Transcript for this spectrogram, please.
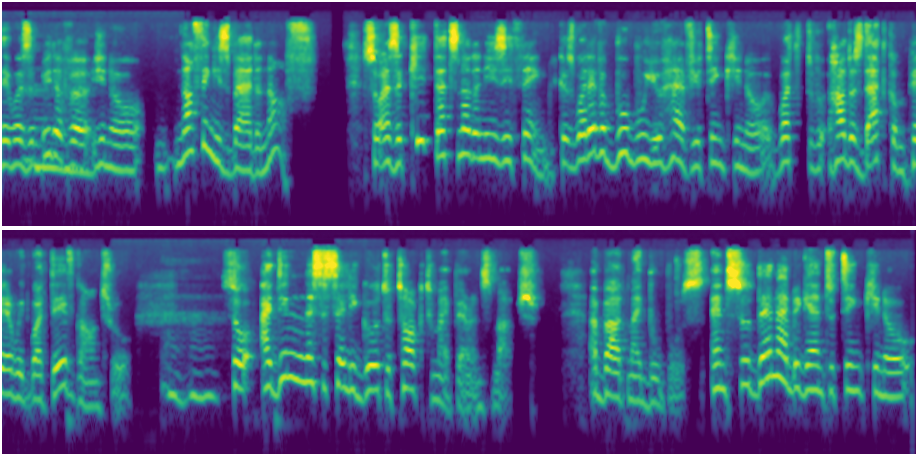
There was a mm. bit of a, mm. you know, nothing is bad enough. So as a kid, that's not an easy thing because whatever boo boo you have, you think, you know, what, how does that compare with what they've gone through? Mm-hmm. So I didn't necessarily go to talk to my parents much about my boo boos. And so then I began to think, you know,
